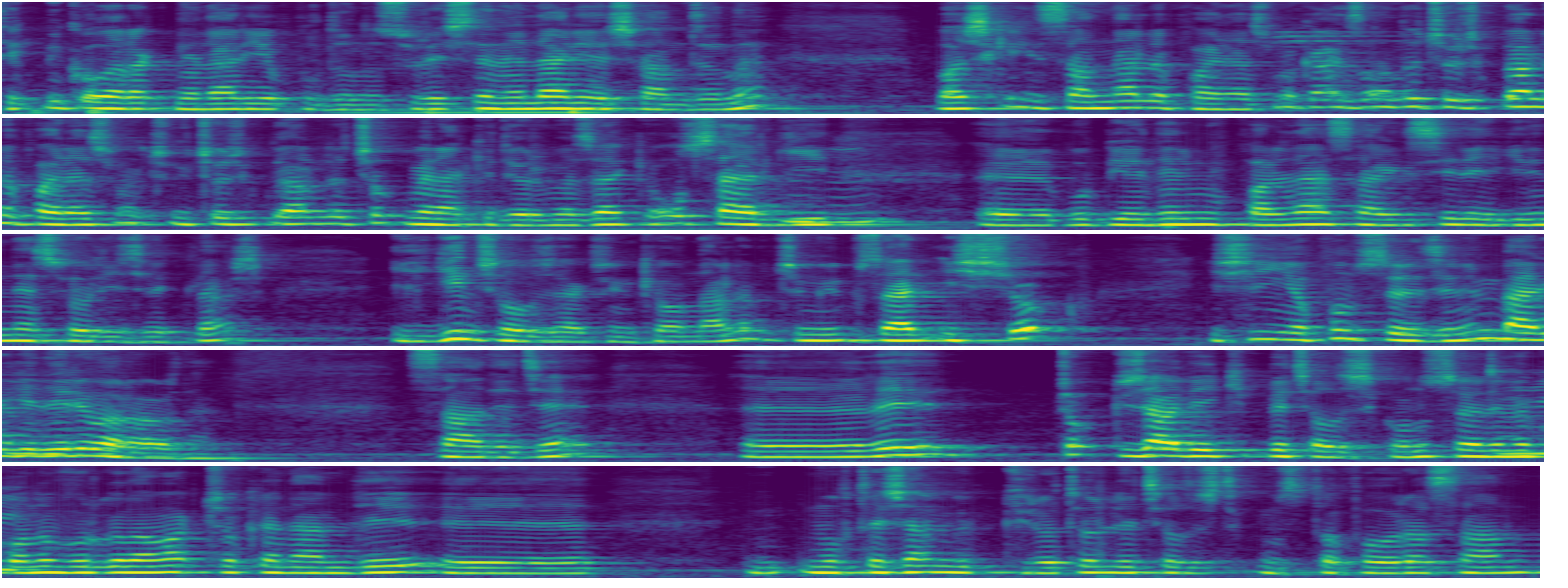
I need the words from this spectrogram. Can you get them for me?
teknik olarak neler yapıldığını, süreçte neler yaşandığını başka insanlarla paylaşmak, aynı zamanda çocuklarla paylaşmak. Çünkü çocuklarla çok merak ediyorum. Özellikle o sergiyi, Hı hı. e, bu Biennale'in bu paralel sergisiyle ilgili ne söyleyecekler? İlginç olacak çünkü onlarla. Çünkü bu sefer iş yok. İşin yapım sürecinin belgeleri var orada. Sadece. E, ve çok güzel bir ekiple çalıştık. Onu söylemek, Evet. onu vurgulamak çok önemli. E, muhteşem bir küratörle çalıştık. Mustafa Orasan,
